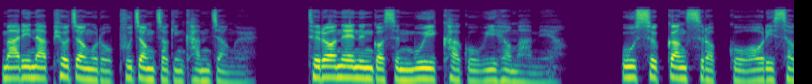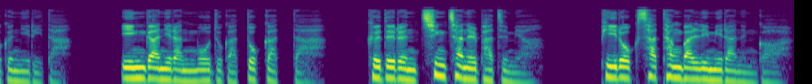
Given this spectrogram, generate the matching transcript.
말이나 표정으로 부정적인 감정을 드러내는 것은 무익하고 위험하며 우스꽝스럽고 어리석은 일이다. 인간이란 모두가 똑같다. 그들은 칭찬을 받으며 비록 사탕발림이라는 걸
